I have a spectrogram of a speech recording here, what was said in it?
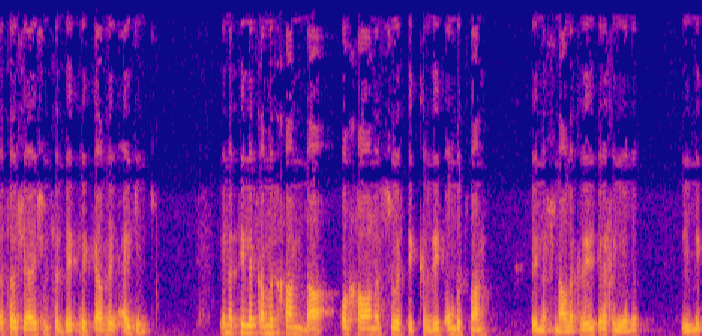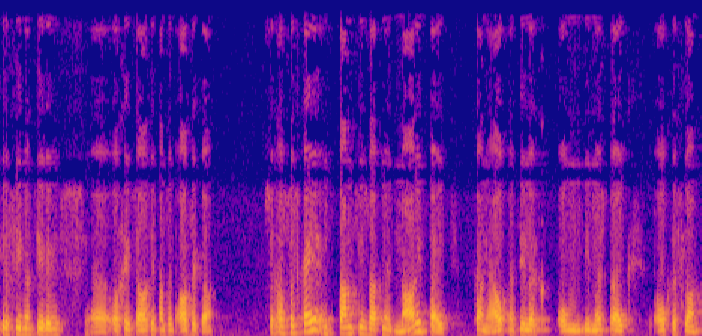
Association for Debt Recovery Agents. En natuurlik kan ons gaan na organe soos die kredietombudsman, die nasionale kredietreguleerder, die mikrofinansiërings uh, organisasie van Suid-Afrika. So daar's verskeie instansies wat mens na die tyd kan help natuurlik om die misbruik op te slaan.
